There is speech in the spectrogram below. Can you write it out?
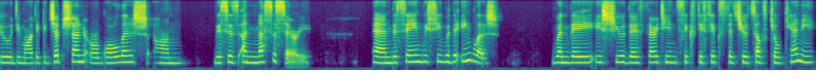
to Demotic Egyptian or Gaulish. Um, this is unnecessary. And the same we see with the English. When they issued the 1366 Statutes of Kilkenny,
